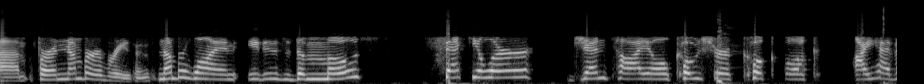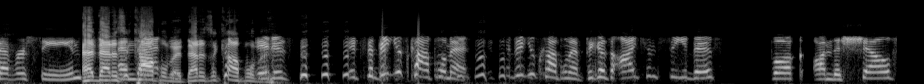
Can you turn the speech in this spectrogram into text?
um, for a number of reasons. Number one, it is the most secular, Gentile, kosher cookbook I have ever seen. And that is And a that- compliment. that is a compliment. It is. It's the biggest compliment. It's the biggest compliment because I can see this on the shelves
